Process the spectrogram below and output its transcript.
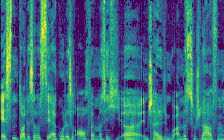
Essen dort ist aber sehr gut, also auch wenn man sich äh, entscheidet, irgendwo anders zu schlafen,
